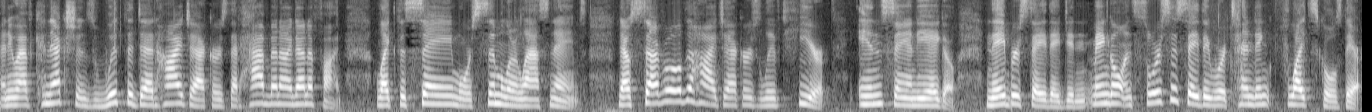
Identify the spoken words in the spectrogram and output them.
and who have connections with the dead hijackers that have been identified, like the same or similar last names. Now, several of the hijackers lived here in San Diego. Neighbors say they didn't mingle, and sources say they were attending flight schools there.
